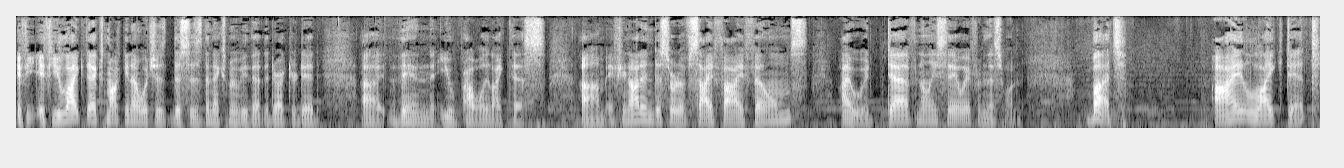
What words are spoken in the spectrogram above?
if you, if you liked Ex Machina, which is this is the next movie that the director did, uh, then you probably like this. Um, if you're not into sort of sci-fi films, I would definitely stay away from this one. But I liked it,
